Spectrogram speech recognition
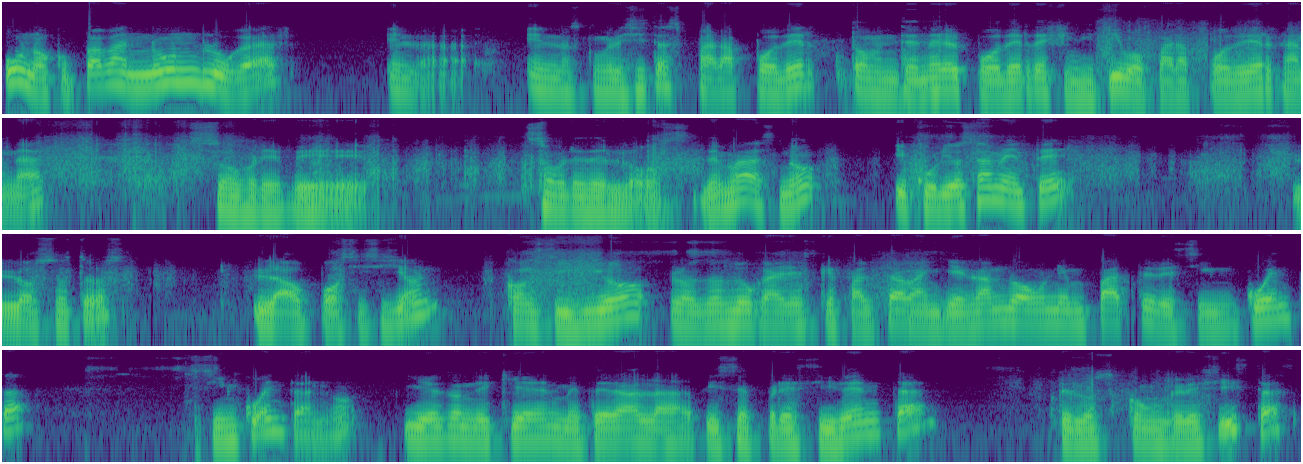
uno, ocupaban un lugar en, la, en los congresistas para poder tener el poder definitivo, para poder ganar sobre de, sobre de los demás, ¿no? Y curiosamente, los otros, la oposición consiguió los dos lugares que faltaban, llegando a un empate de 50, 50, ¿no? Y es donde quieren meter a la vicepresidenta de los congresistas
